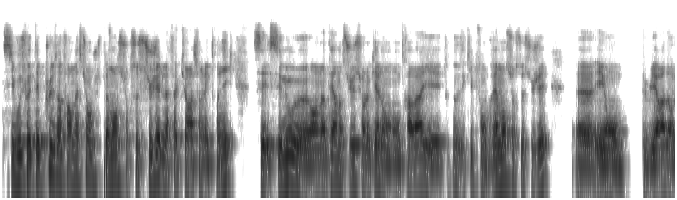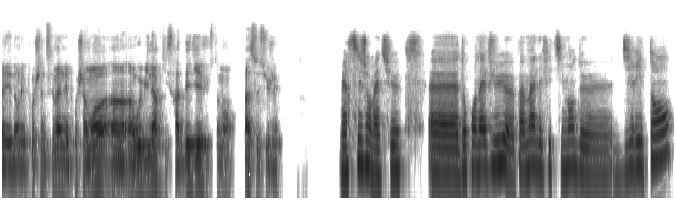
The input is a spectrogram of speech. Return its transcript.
Si vous souhaitez plus d'informations justement sur ce sujet de la facturation électronique, c'est nous euh, en interne un sujet sur lequel on, on, travaille et toutes nos équipes sont vraiment sur ce sujet euh, et on publiera dans les, dans les prochaines semaines, les prochains mois, un, un webinaire qui sera dédié justement à ce sujet. Merci Jean-Mathieu. Euh, donc on a vu euh, pas mal effectivement d'irritants.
